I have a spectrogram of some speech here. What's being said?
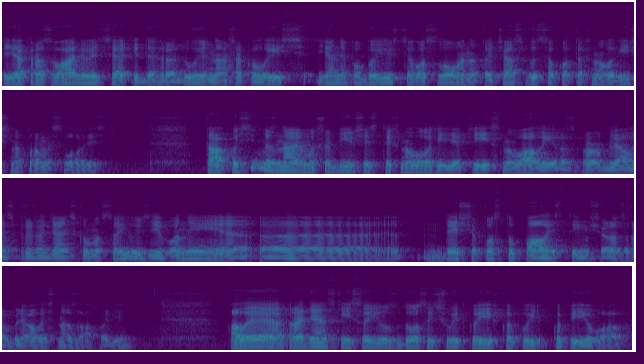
як, розвалюється і деградує наша колись, я не побоюсь цього слова на той час високотехнологічна промисловість. Так, усі ми знаємо, що більшість технологій, які існували і розроблялись при Радянському Союзі, вони е, дещо поступались тим, що розроблялись на Заході. Але Радянський Союз досить швидко їх копіював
